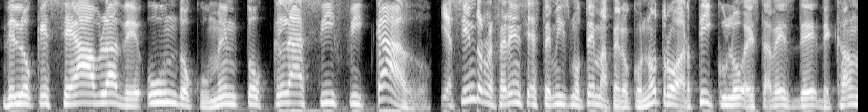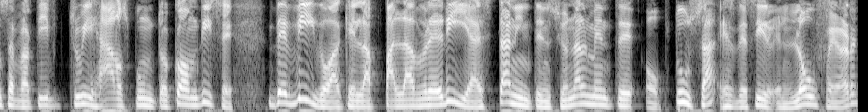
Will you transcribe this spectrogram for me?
de lo que se habla de un documento clasificado. Y haciendo referencia a este mismo tema, pero con otro artículo, esta vez de TheConservativeTreehouse.com, dice, debido a que la palabrería es tan intencionalmente obtusa, es decir, en lawfare,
